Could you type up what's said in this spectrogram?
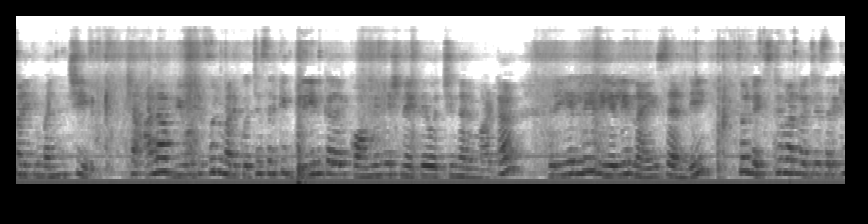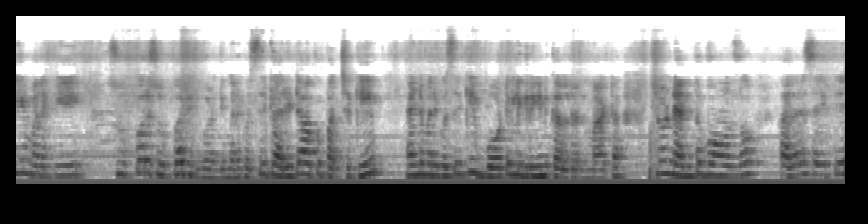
మనకి మంచి చాలా బ్యూటిఫుల్ మనకి వచ్చేసరికి గ్రీన్ కలర్ కాంబినేషన్ అయితే వచ్చిందనమాట రియల్లీ రియల్లీ నైస్ అండి. సో నెక్స్ట్ వన్ వచ్చేసరికి మనకి సూపర్ సూపర్ ఇదిగోండి. మనకు వచ్చరికి అరిటాకు పచ్చకి అండ్ మనకి వచ్చరికి బాటిల్ గ్రీన్ కలర్ అన్నమాట. చూడండి ఎంత బాగుందో. కలర్స్ అయితే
